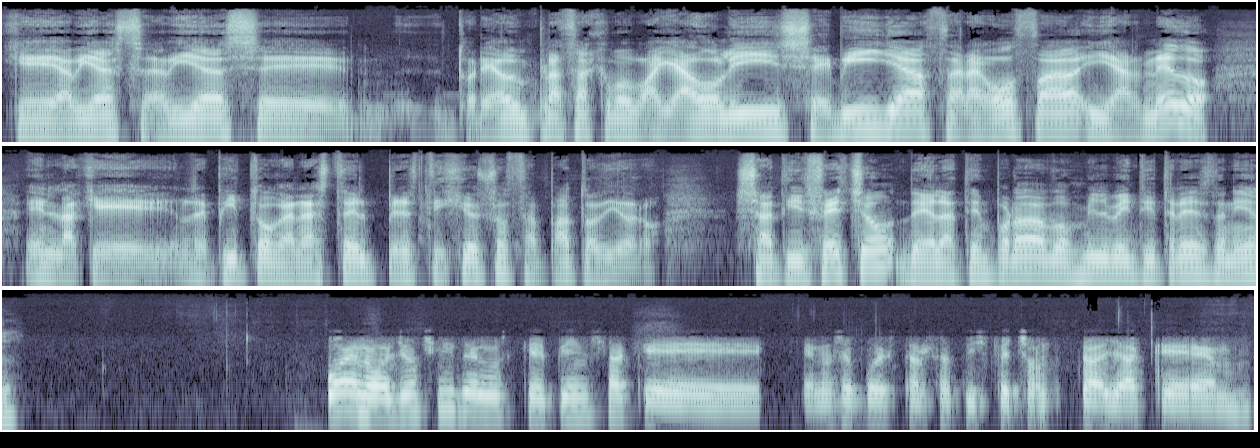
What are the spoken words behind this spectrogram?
que habías, habías eh, toreado en plazas como Valladolid, Sevilla, Zaragoza y Arnedo, en la que, repito, ganaste el prestigioso zapato de oro. ¿Satisfecho de la temporada 2023, Daniel? Bueno, yo soy de los que piensa que, no se puede estar satisfecho nunca, ya que mm,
